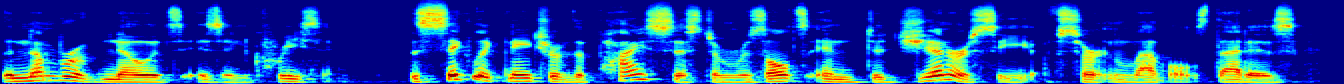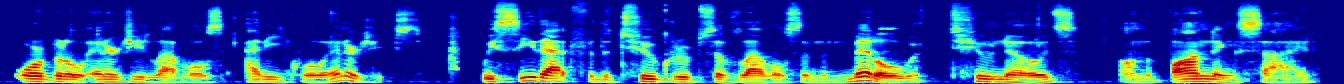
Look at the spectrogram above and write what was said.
the number of nodes is increasing. The cyclic nature of the pi system results in degeneracy of certain levels, that is, orbital energy levels at equal energies. We see that for the two groups of levels in the middle with two nodes on the bonding side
